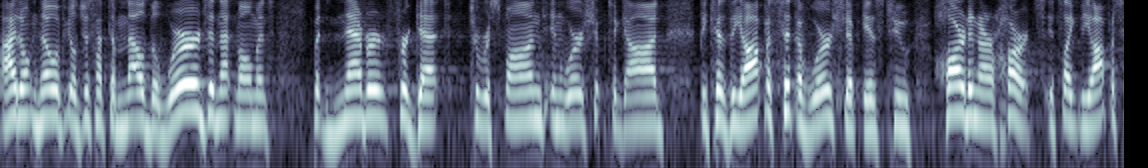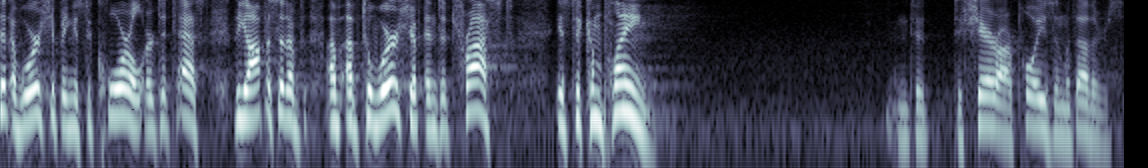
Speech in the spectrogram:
I don't know if you'll just have to mouth the words in that moment, but never forget to respond in worship to God because the opposite of worship is to harden our hearts. It's like the opposite of worshiping is to quarrel or to test. The opposite of, of, of to worship and to trust is to complain and to, to share our poison with others.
